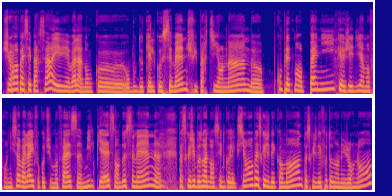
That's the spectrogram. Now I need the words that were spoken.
je suis vraiment passée par ça et voilà. Donc euh, au bout de quelques semaines, je suis partie en Inde complètement en panique. J'ai dit à mon fournisseur, voilà, il faut que tu me fasses 1000 pièces en deux semaines parce que j'ai besoin de lancer une collection, parce que j'ai des commandes, parce que j'ai des photos dans les journaux.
